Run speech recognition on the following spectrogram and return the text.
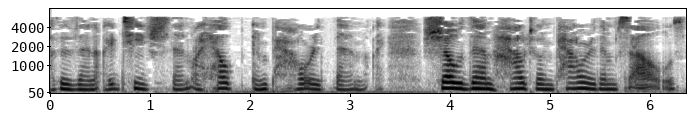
other than I teach them. I help empower them. I show them how to empower themselves.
